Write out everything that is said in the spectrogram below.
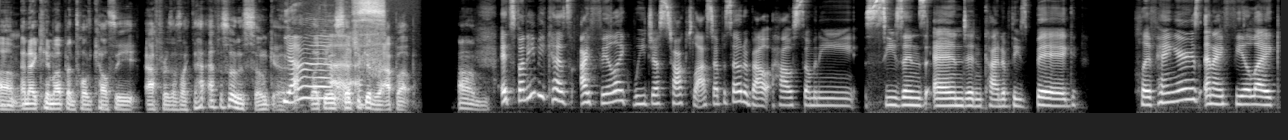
um, Mhm. and I came up and told Kelsey afterwards. I was like, "That episode is so good. Yeah. Like it was such a good wrap up." Um, It's funny because I feel like we just talked last episode about how so many seasons end in kind of these big cliffhangers. And I feel like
